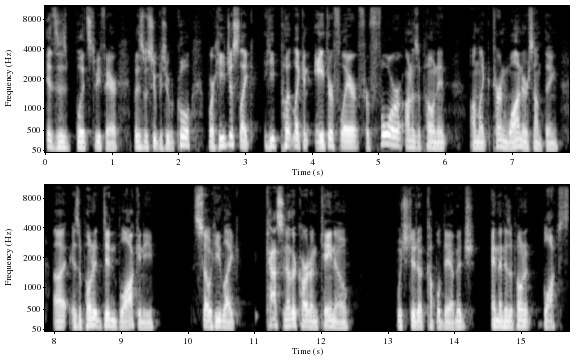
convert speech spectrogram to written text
it's his blitz to be fair but this was super super cool where he just like he put like an aether flare for four on his opponent on like turn one or something. Uh his opponent didn't block any. So he like cast another card on kano which did a couple damage, and then his opponent blocked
